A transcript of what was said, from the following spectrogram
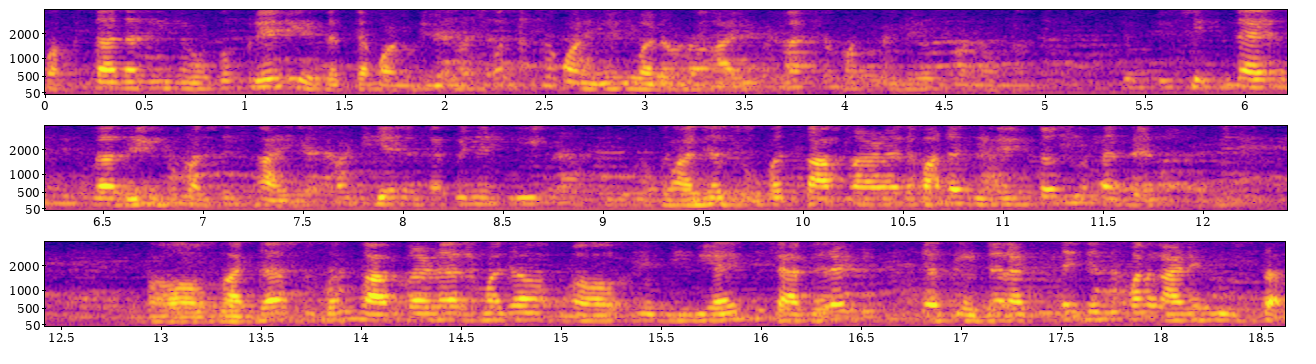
बघतात आणि लोक प्रेम घेतात त्या कॉन्टेंटला स्वतःचं कॉन्टेंट बनवणं आई वडिलांचं कॉन्टेंट बनवणं. ते शिकतायत लर्निंग प्रोसेस आहे. पण येस डेफिनेटली माझ्यासोबत काम करणारे माझा डिरेक्टर सुद्धा माझ्यासोबत काम करणारे माझ्या व्ही कॅमेरा टीमच्या थिएटर आर्टिस्ट त्यांना मला गाणे दिसतात.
